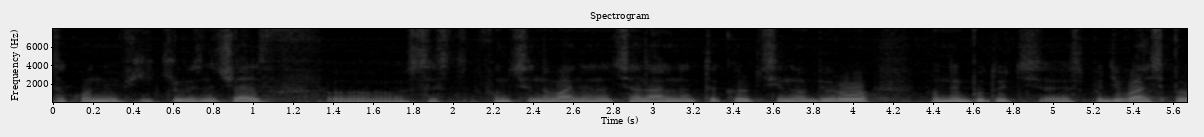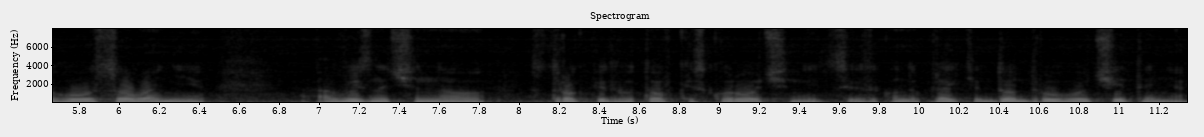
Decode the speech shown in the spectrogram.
законів, які визначають е, функціонування Національного антикорупційного бюро, вони будуть, е, сподіваюсь, проголосовані. Визначено строк підготовки скорочений цих законопроєктів до другого читання.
